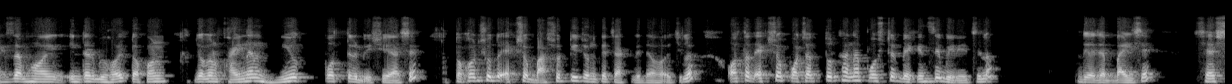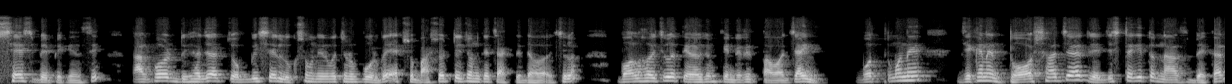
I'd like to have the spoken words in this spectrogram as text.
এক্সাম হয় ইন্টারভিউ হয়, তখন যখন ফাইনাল নিয়োগপত্রের বিষয় আসে, তখন শুধু একশো বাষট্টি জনকে চাকরি দেওয়া হয়েছিল। অর্থাৎ একশো পঁচাত্তর খানা পোস্টের ভ্যাকেন্সি বেরিয়েছিল দুই হাজার বাইশে। শেষ শেষ ভ্যাকেন্সি তারপর দুই হাজার চব্বিশে লোকসভা নির্বাচনের পূর্বে একশো বাষট্টি জনকে চাকরি দেওয়া হয়েছিল। বলা হয়েছিল তেরো জন ক্যান্ডিডেট পাওয়া যায়নি। বর্তমানে যেখানে দশ হাজার রেজিস্ট্রাকৃত নার্স বেকার,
